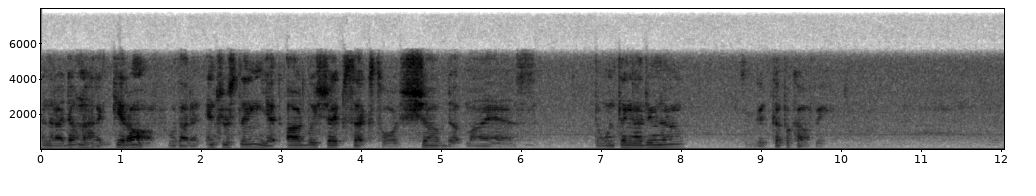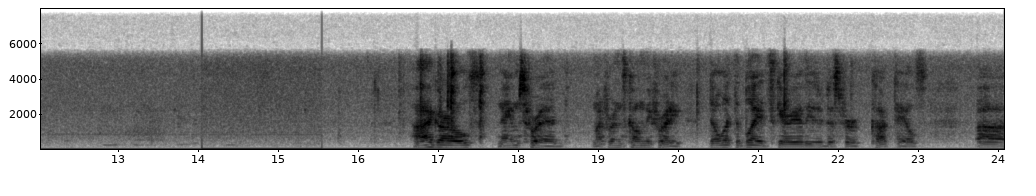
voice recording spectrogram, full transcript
and that I don't know how to get off without an interesting yet oddly shaped sex toy shoved up my ass. The one thing I do know is a good cup of coffee. Hi girls, name's Fred. My friends call me Freddy. Don't let the blade scare you, these are just for cocktails. Uh,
